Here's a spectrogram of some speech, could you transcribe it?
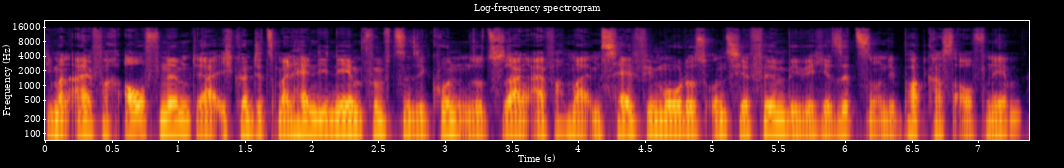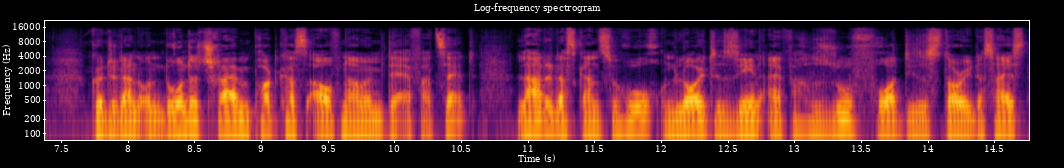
die man einfach aufnimmt. Ja, ich könnte jetzt mein Handy nehmen, 15 Sekunden sozusagen einfach mal im Selfie-Modus uns hier filmen, wie wir hier sitzen und den Podcast aufnehmen. Könnte dann unten drunter schreiben, Podcast-Aufnahme mit der FAZ, lade das Ganze hoch und Leute sehen einfach sofort diese Story. Das heißt,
